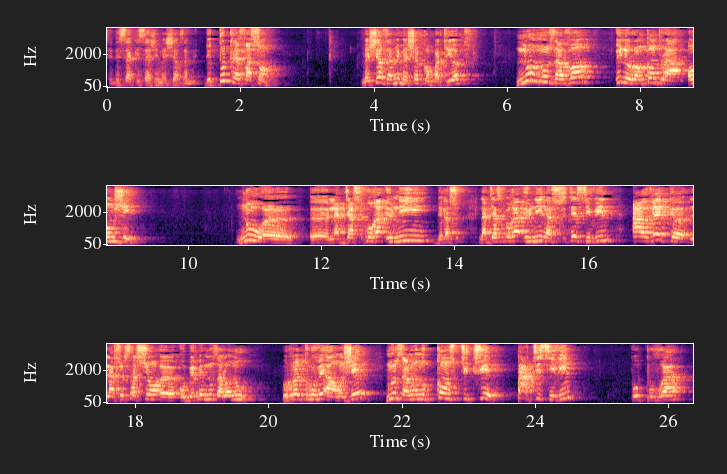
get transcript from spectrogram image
C'est de ça qu'il s'agit, mes chers amis. De toutes les façons, mes chers amis, mes chers compatriotes, nous, nous avons une rencontre à Angers. Nous, euh, euh, la diaspora unie, de la, diaspora unie, la société civile, avec euh, l'association OBB, nous allons nous retrouver à Angers. Nous allons nous constituer partie civile pour pouvoir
